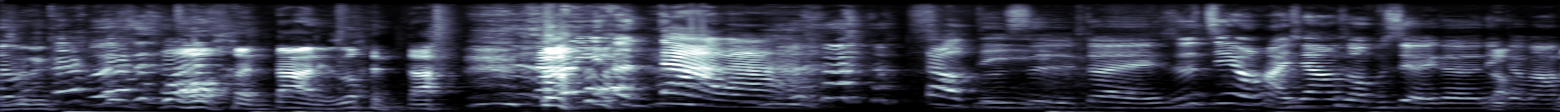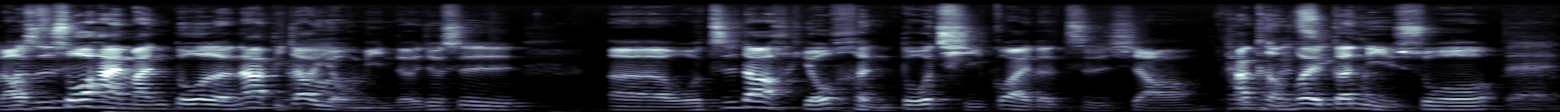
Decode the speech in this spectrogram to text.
不是那个，哦，很大，你说很大，哪里很大啦？到底？是对，只是金融海啸那时候不是有一个那个吗？老实说还蛮多的，那比较有名的就是，呃，我知道有很多奇怪的直销，他可能会跟你说，对，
